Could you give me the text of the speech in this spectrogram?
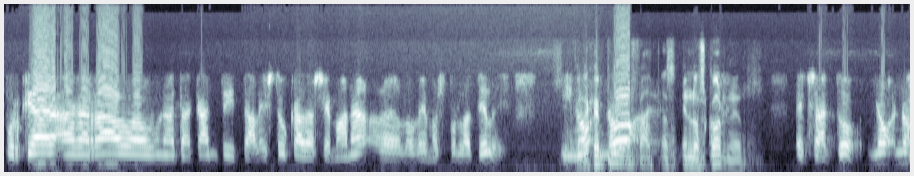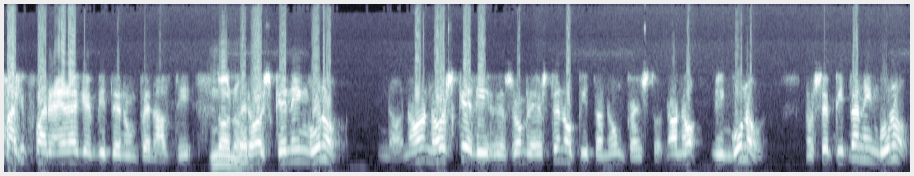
porque ha agarrado a un atacante y tal? Esto cada semana eh, lo vemos por la tele. Y Por ejemplo, faltas en los corners. Exacto, no, no hay manera que piten un penalti, No, no. pero es que ninguno. No, no, no es que dices, hombre, este no pita nunca esto. No, no, ninguno. No se pita ninguno.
